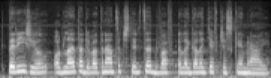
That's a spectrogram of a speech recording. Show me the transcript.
který žil od léta 1942 v ilegalitě v Českém ráji.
